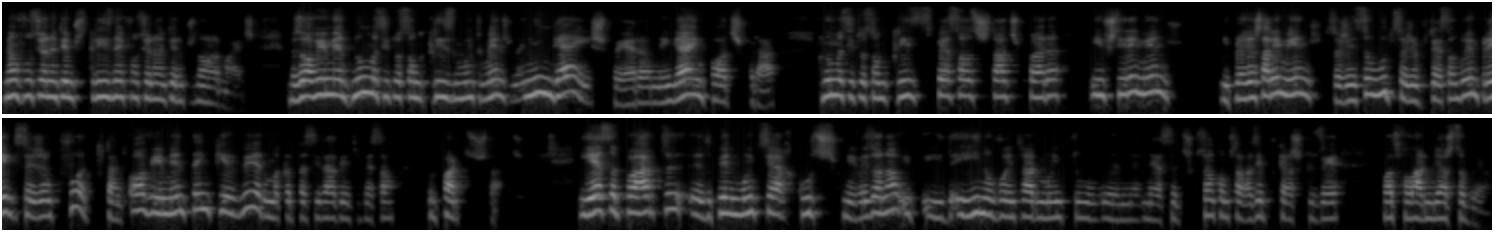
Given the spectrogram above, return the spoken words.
não funciona em tempos de crise, nem funcionam em tempos normais. Mas, obviamente, numa situação de crise, muito menos, ninguém espera, ninguém pode esperar que numa situação de crise se peça aos Estados para investirem menos e para gastarem menos, seja em saúde, seja em proteção do emprego, seja o que for. Portanto, obviamente tem que haver uma capacidade de intervenção por parte dos Estados. E essa parte uh, depende muito se há recursos disponíveis ou não, e, aí não vou entrar muito uh, nessa discussão, como estava a dizer, porque acho que o Zé pode falar melhor sobre ela.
